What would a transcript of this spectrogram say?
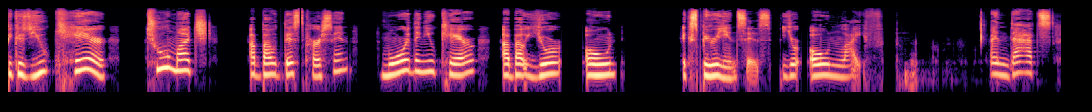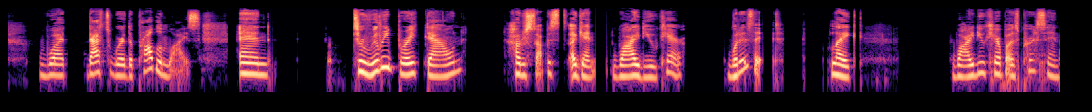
because you care too much about this person more than you care about your own experiences, your own life. And that's what that's where the problem lies. And to really break down how to stop is again, why do you care? What is it? Like why do you care about this person?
